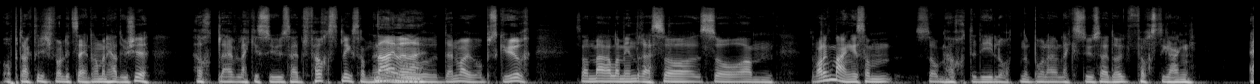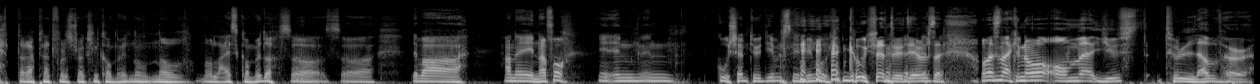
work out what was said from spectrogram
oppdaget det ikke før litt senere, men jeg hadde jo ikke hørt Live Like a Suicide først, liksom. Den, Nei, var, nei, jo, den var jo obskur, sånn mer eller mindre. Så, så um, det var nok mange som, som hørte de låtene på Live Like a Suicide òg første gang etter at for Destruction kom ut, når, når, når Lice kom ut. da Så, så det var Han er innafor. In, en godkjent utgivelse i min bok. Godkjent utgivelse. Og vi snakker nå om Used to Love Her.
